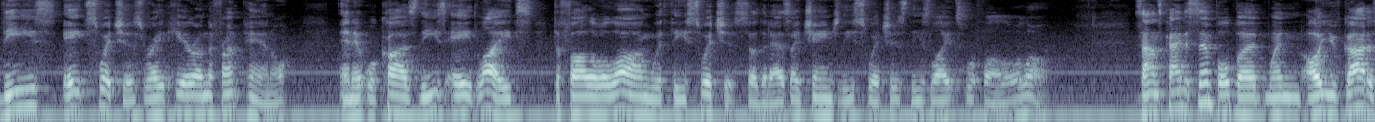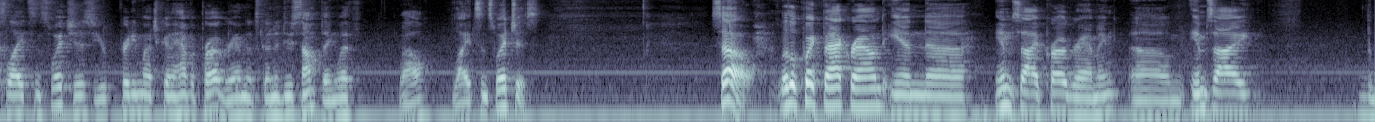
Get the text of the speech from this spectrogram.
these eight switches right here on the front panel, and it will cause these eight lights to follow along with these switches so that as I change these switches, these lights will follow along. Sounds kind of simple, but when all you've got is lights and switches, you're pretty much going to have a program that's going to do something with, well, lights and switches. So, a little quick background in uh, IMSAI programming. Um, IMSAI, the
